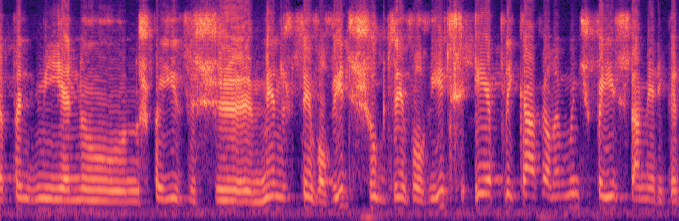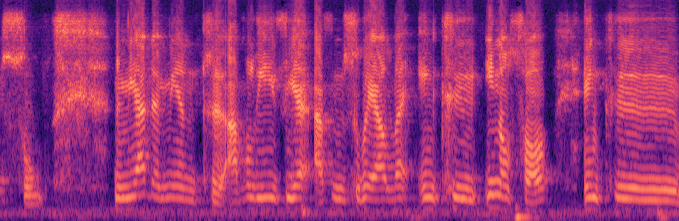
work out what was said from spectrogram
a pandemia no, nos países eh, menos desenvolvidos, subdesenvolvidos, é aplicável a muitos países da América do Sul, nomeadamente à Bolívia, à Venezuela, em que, e não só, em que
